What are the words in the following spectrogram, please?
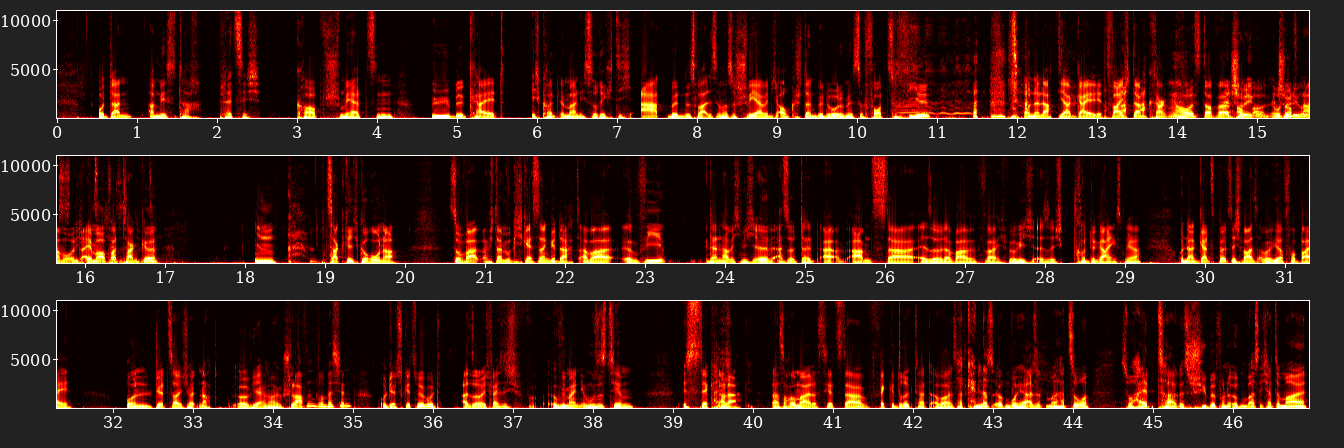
Und dann am nächsten Tag plötzlich Kopfschmerzen, Übelkeit. Ich konnte immer nicht so richtig atmen. Das war alles immer so schwer. Wenn ich aufgestanden bin, wurde mir sofort zu viel. und dann dachte ich, ja geil, jetzt war ich da im Krankenhaus, da war Entschuldigung, Entschuldigung, und nicht einmal auf witzig, der Tanke. Mm, zack, krieg ich Corona. So habe ich dann wirklich gestern gedacht, aber irgendwie, dann habe ich mich, äh, also da, abends da, also da war, war ich wirklich, also ich konnte gar nichts mehr. Und dann ganz plötzlich war es aber wieder vorbei. Und jetzt habe ich heute Nacht irgendwie einmal geschlafen, so ein bisschen. Und jetzt geht's mir gut. Also ich weiß nicht, irgendwie mein Immunsystem ist der Knaller. Was auch immer das jetzt da weggedrückt hat, aber es hat Ich kenne das irgendwoher. Also man hat so, so Halbtagesschübe von irgendwas. Ich hatte mal,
